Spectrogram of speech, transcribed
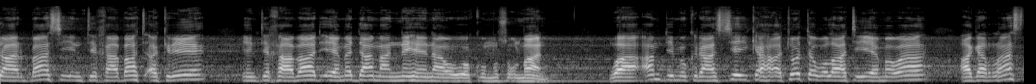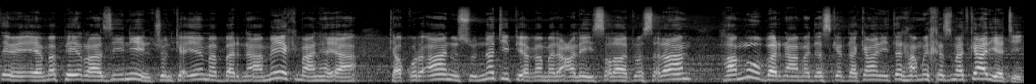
جار باسی ئینتخابات ئەکرێ ئینتخابات ئێمە دامان نەهێناوە وەکو مسلمان و ئەم دیموکراسیەی کە هاتۆتە وڵاتی ئێمەوە ئەگەر ڕاستەوێ ئێمە پێی ڕازی نین چونکە ئێمە بەرنمەیەکمان هەیە کە قورآن و سنەتی پێغەمەر عليهەی سەلات وسلام هەموو بەرنامە دەستکردەکانی تر هەمووی خزمەتکاریەتی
